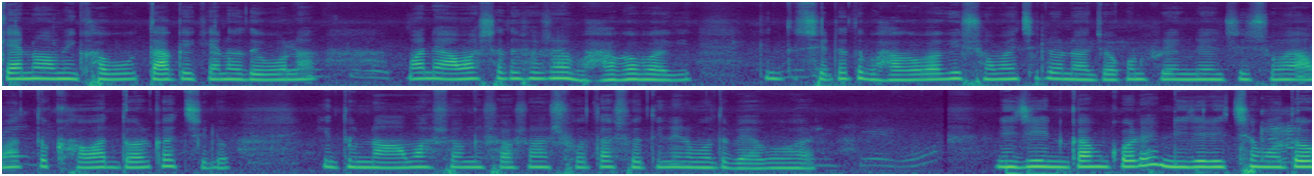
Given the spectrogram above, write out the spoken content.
কেন আমি খাব, তাকে কেন দেবো না? মানে আমার সাথে সবসময় ভাগাভাগি। কিন্তু সেটা তো ভাগাভাগির সময় ছিল না, যখন প্রেগনেন্সির সময়। আমার তো খাওয়ার দরকার ছিল, কিন্তু না আমার সঙ্গে সবসময় সোতা সতীনের মতো ব্যবহার। নিজে ইনকাম করে, নিজের ইচ্ছে মতোও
